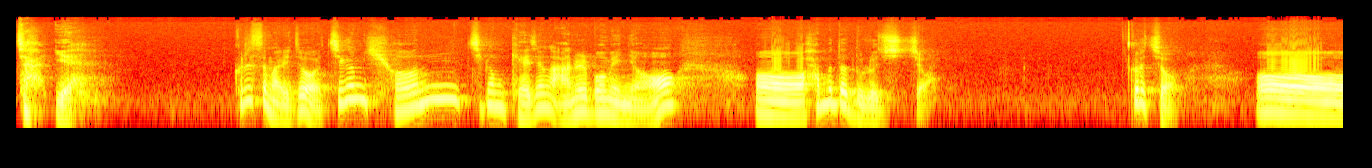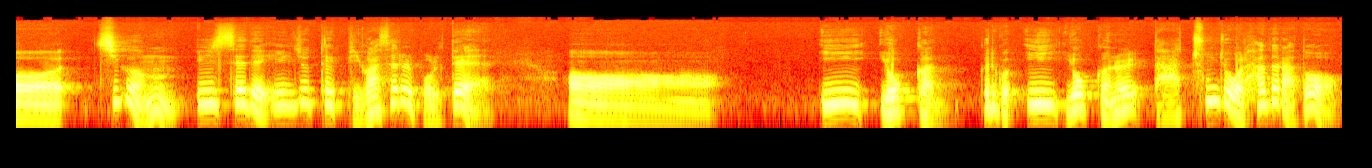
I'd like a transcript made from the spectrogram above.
자, 예. 그래서 말이죠. 지금 현, 지금 개정안을 보면요. 어, 한 번 더 눌러주시죠. 그렇죠. 어, 지금 1세대 1주택 비과세를 볼 때, 어, 이 요건, 그리고 이 요건을 다 충족을 하더라도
